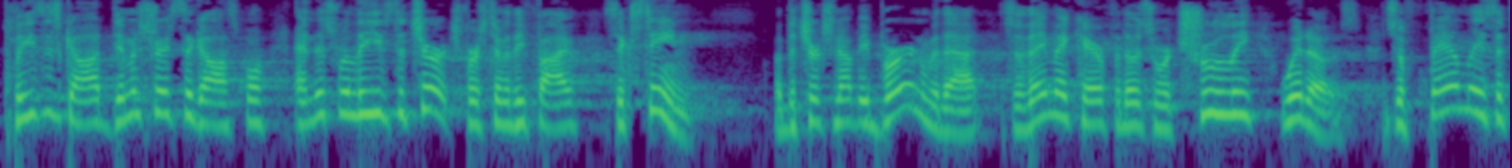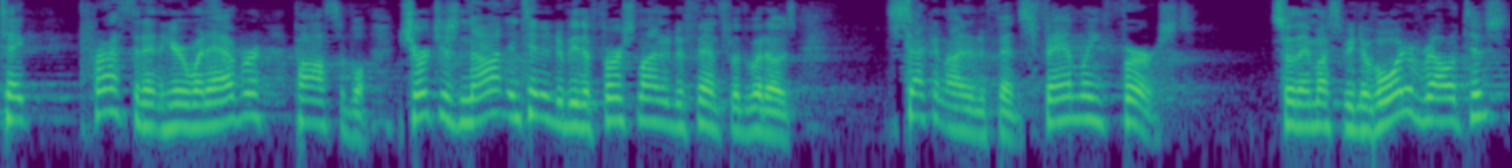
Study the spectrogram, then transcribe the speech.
pleases God, demonstrates the gospel, and this relieves the church, 1 Timothy 5, 16. Let the church not be burdened with that, so they may care for those who are truly widows. So family is to take precedent here whenever possible. Church is not intended to be the first line of defense with widows. Second line of defense, family first. So they must be devoid of relatives,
